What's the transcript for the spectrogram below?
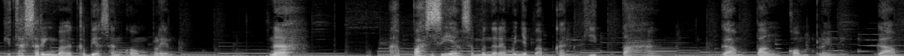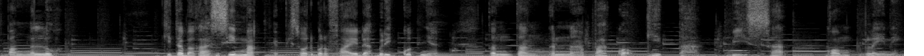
kita sering banget kebiasaan komplain. Nah, apa sih yang sebenarnya menyebabkan kita gampang complaining, gampang ngeluh? kita bakal simak episode berfaedah berikutnya tentang kenapa kok kita bisa complaining.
